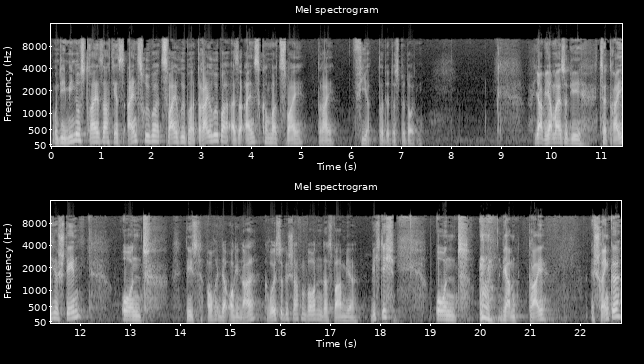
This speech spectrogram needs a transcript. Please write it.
und die minus 3 sagt jetzt 1 rüber, 2 rüber, 3 rüber, also 1,234 würde das bedeuten. Ja, wir haben also die Z3 hier stehen und die ist auch in der Originalgröße geschaffen worden. Das war mir wichtig. Und wir haben drei Schränke.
